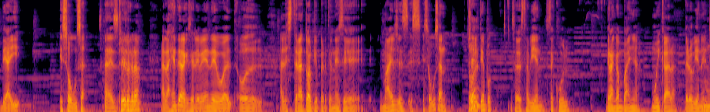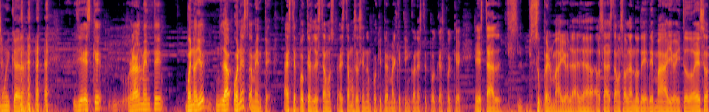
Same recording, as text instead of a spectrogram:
de ahí, eso usa. sí, lo creo. A la gente a la que se le vende o, al estrato al que pertenece Miles, es, eso usan todo el tiempo. O sea, está bien, está cool. Gran campaña, muy cara, pero bien hecha. Muy cara. es que realmente, bueno, yo honestamente, a este podcast le estamos, estamos haciendo un poquito de marketing con este podcast porque está el Super Mario, o sea, estamos hablando de, de, Mario y todo eso,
